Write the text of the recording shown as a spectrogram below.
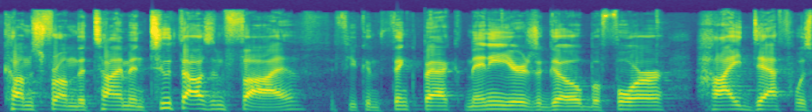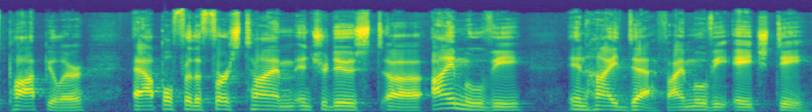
comes from the time in 2005. If you can think back many years ago, before high def was popular, Apple for the first time introduced uh, iMovie in high def, iMovie HD.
